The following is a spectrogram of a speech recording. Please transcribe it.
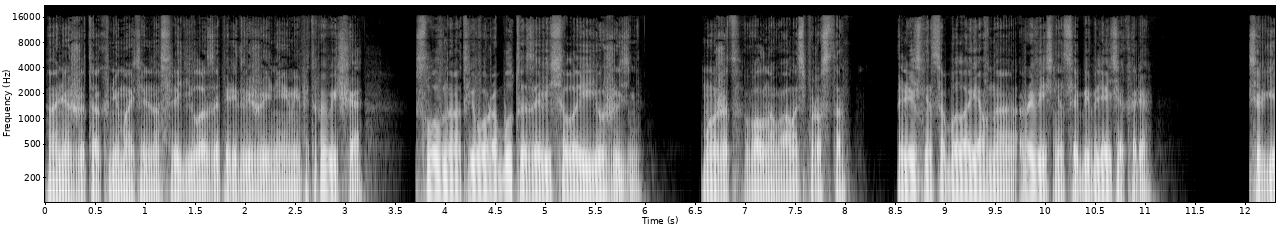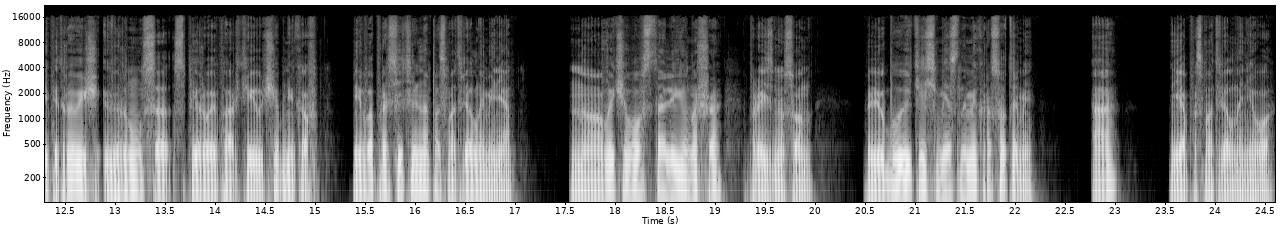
Аня же так внимательно следила за передвижениями Петровича, словно от его работы зависела ее жизнь. Может, волновалась просто. Лестница была явно ровесницей библиотекаря. Сергей Петрович вернулся с первой партией учебников и вопросительно посмотрел на меня. «Ну а вы чего встали, юноша?» — произнес он. «Любуетесь местными красотами?» «А?» — я посмотрел на него.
